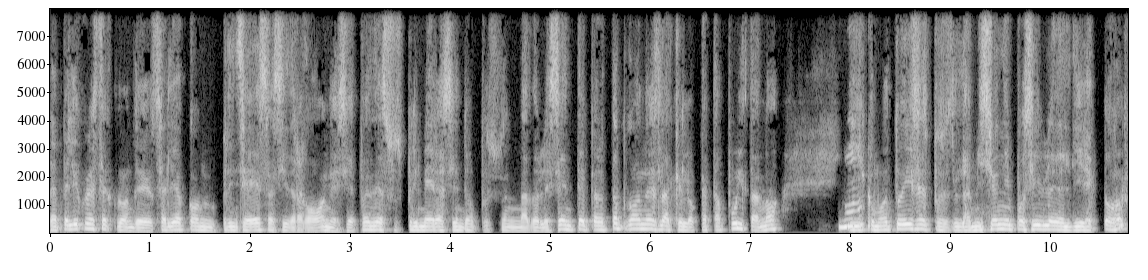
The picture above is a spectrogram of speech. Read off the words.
la película esta donde salió con princesas y dragones, y después de sus primeras siendo pues un adolescente, pero Top Gun es la que lo catapulta, ¿no? Y como tú dices, pues la misión imposible del director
